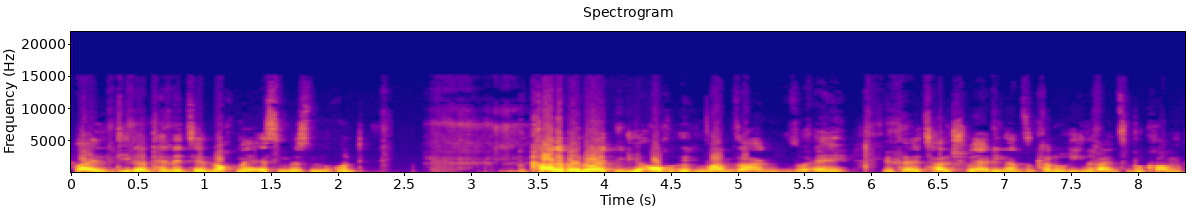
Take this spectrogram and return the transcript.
weil die dann tendenziell noch mehr essen müssen und gerade bei Leuten, die auch irgendwann sagen, so, ey, mir fällt es halt schwer, die ganzen Kalorien reinzubekommen,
